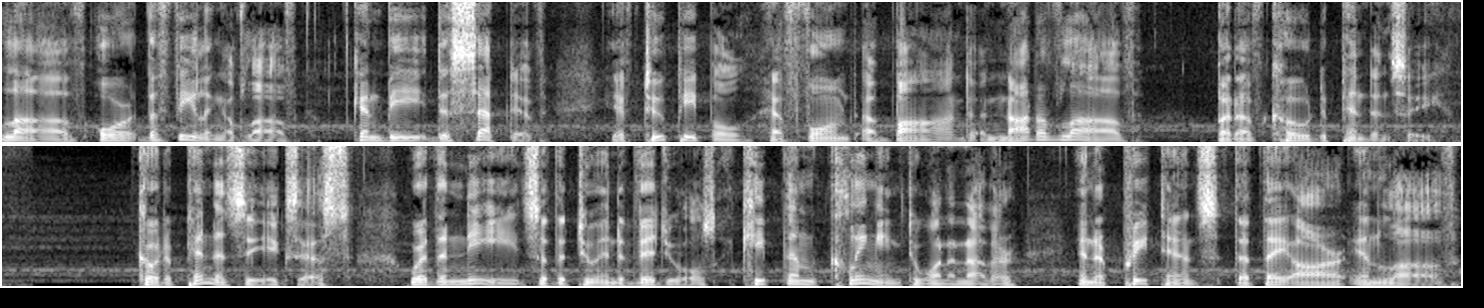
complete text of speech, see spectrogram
love, or the feeling of love, can be deceptive if two people have formed a bond not of love, but of codependency. Codependency exists where the needs of the two individuals keep them clinging to one another in a pretense that they are in love,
